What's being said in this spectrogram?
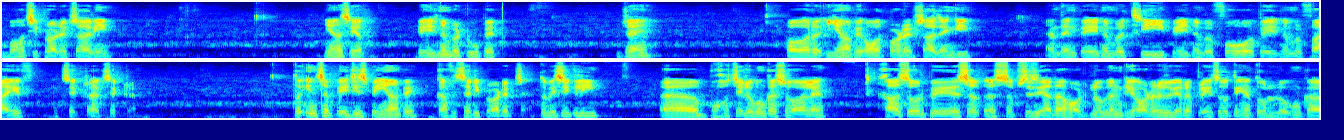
बहुत सी प्रोडक्ट्स आ रही हैं। यहाँ से आप पेज नंबर टू पे जाएँ और यहाँ पे और प्रोडक्ट्स आ जाएँगी। And then page number three page number four page number five etcetera etcetera तो इन सब पेजेस पे यहाँ पे काफ़ी सारी प्रोडक्ट्स हैं। तो बेसिकली बहुत से लोगों का सवाल है। ख़ास तौर पे सब, सबसे ज़्यादा हॉट ग्लो गन के ऑर्डर वगैरह प्लेस होते हैं तो लोगों का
